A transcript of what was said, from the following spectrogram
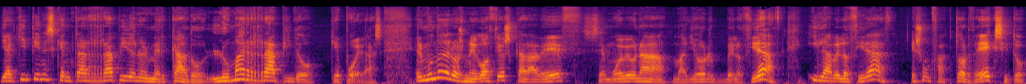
y aquí tienes que entrar rápido en el mercado, lo más rápido que puedas. El mundo de los negocios cada vez se mueve a una mayor velocidad y la velocidad es un factor de éxito.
